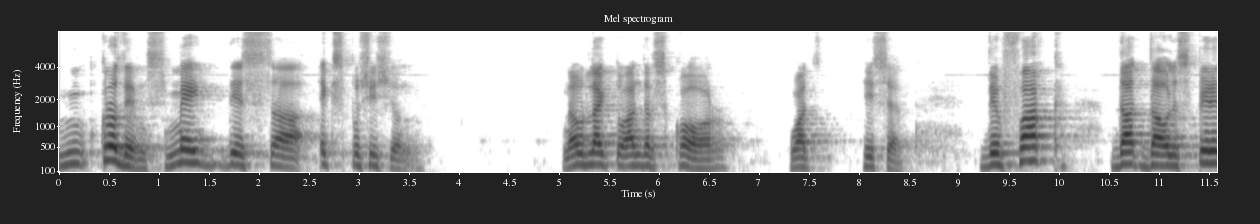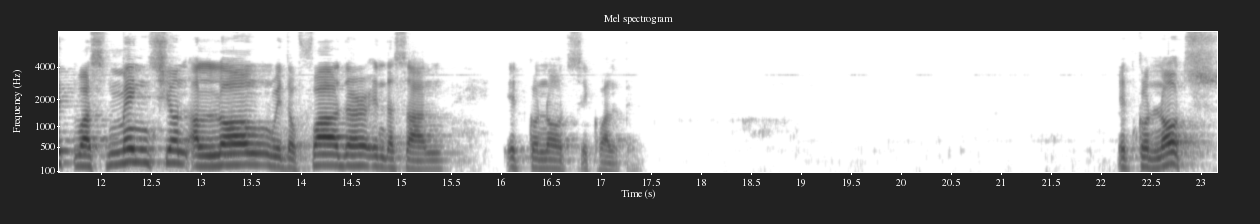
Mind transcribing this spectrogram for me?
Crudems made this uh, exposition. And I would like to underscore what he said. The fact that the Holy Spirit was mentioned along with the Father and the Son, it connotes equality. It connotes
